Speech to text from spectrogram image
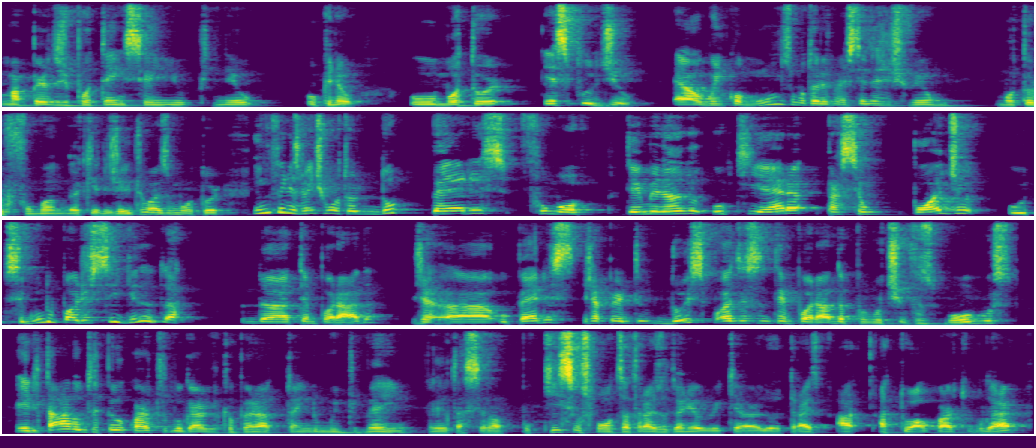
uma perda de potência e o pneu o pneu, o motor explodiu. É algo incomum nos motores Mercedes, a gente vê um motor fumando daquele jeito, mas o motor, infelizmente, o motor do Pérez fumou, terminando o que era para ser um pódio, o segundo pódio seguido da, da temporada. Já, o Pérez já perdeu dois pódios nessa temporada por motivos bobos. Ele tá na luta pelo quarto lugar do campeonato, tá indo muito bem. Ele tá, sei lá, pouquíssimos pontos atrás do Daniel Ricciardo, atrás, a, atual quarto lugar.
